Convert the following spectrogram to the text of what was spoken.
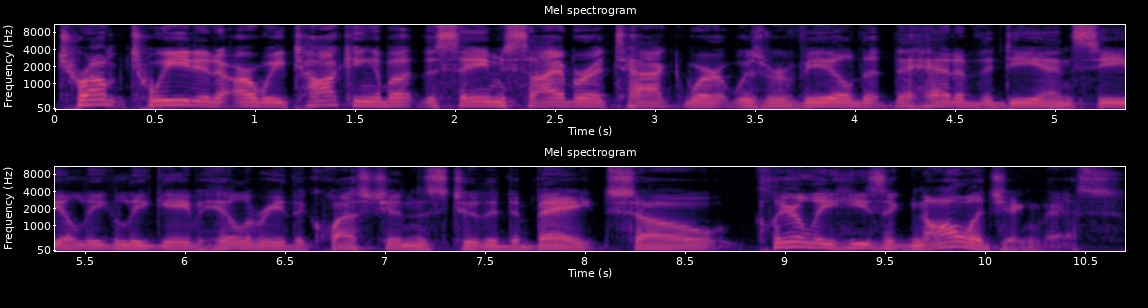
Trump tweeted, Are we talking about the same cyber attack where it was revealed that the head of the DNC illegally gave Hillary the questions to the debate? So clearly he's acknowledging this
